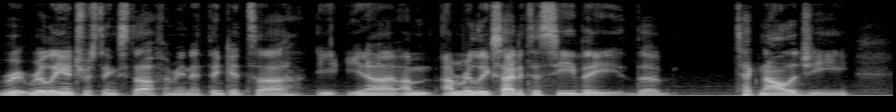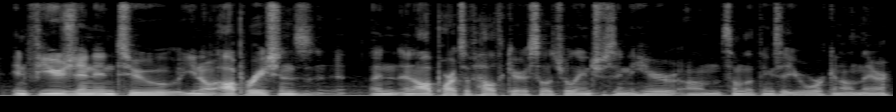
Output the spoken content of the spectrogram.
Re- really interesting stuff. I mean, I think it's uh, you know, I'm I'm really excited to see the the technology infusion into you know operations in all parts of healthcare. So it's really interesting to hear um, some of the things that you're working on there.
